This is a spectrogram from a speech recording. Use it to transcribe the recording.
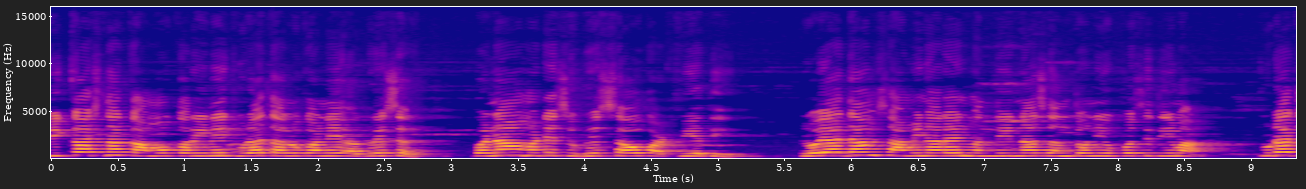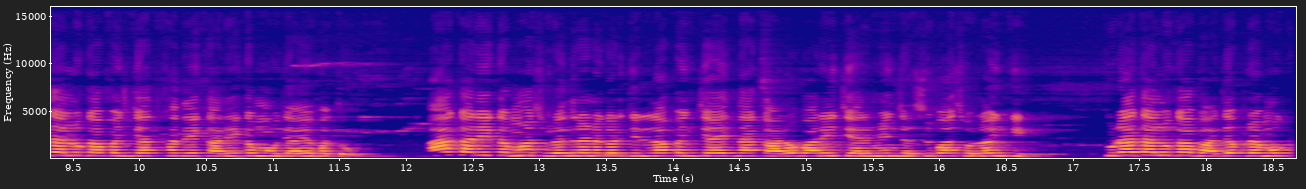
વિકાસના કામો કરીને ચુડા તાલુકાને અગ્રેસર બનાવવા માટે શુભેચ્છાઓ પાઠવી હતી. લોયાધામ સ્વામિનારાયણ મંદિરના સંતોની ઉપસ્થિતિમાં ચુડા તાલુકા પંચાયત ખાતે કાર્યક્રમ યોજાયો હતો. આ કાર્યક્રમમાં સુરેન્દ્રનગર જિલ્લા પંચાયતના કારોબારી ચેરમેન જસુભા સોલંકી, ચુડા તાલુકા ભાજપ પ્રમુખ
